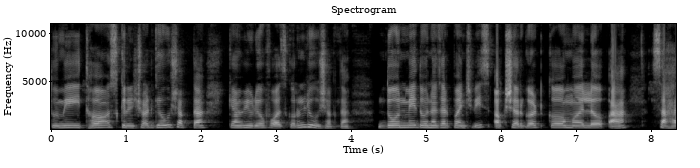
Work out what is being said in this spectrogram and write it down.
तुम्ही इथं स्क्रीनशॉट घेऊ शकता किंवा व्हिडिओ पॉज करून लिहू शकता. दोन मे दोन हजार पंचवीस अक्षरगट क म ल आ सहा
